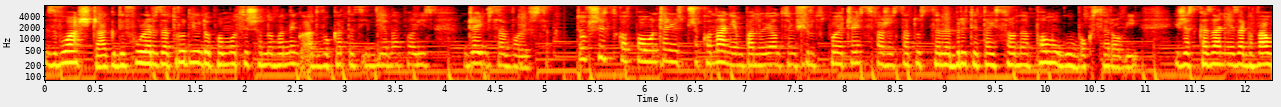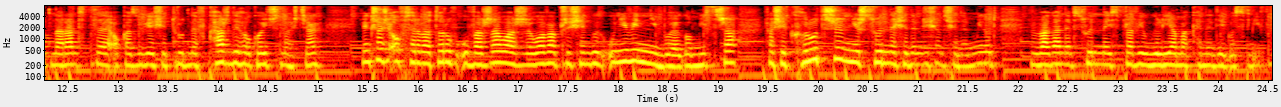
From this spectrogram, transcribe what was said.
zwłaszcza gdy Fuller zatrudnił do pomocy szanowanego adwokata z Indianapolis Jamesa Wolfsa. To wszystko w połączeniu z przekonaniem panującym wśród społeczeństwa, że status celebryty Tysona pomógł bokserowi i że skazanie za gwałt na randce okazuje się trudne w każdych okolicznościach, Większość obserwatorów uważała, że ława przysięgłych uniewinni byłego mistrza w czasie krótszym niż słynne 77 minut wymagane w słynnej sprawie Williama Kennedy'ego Smith.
